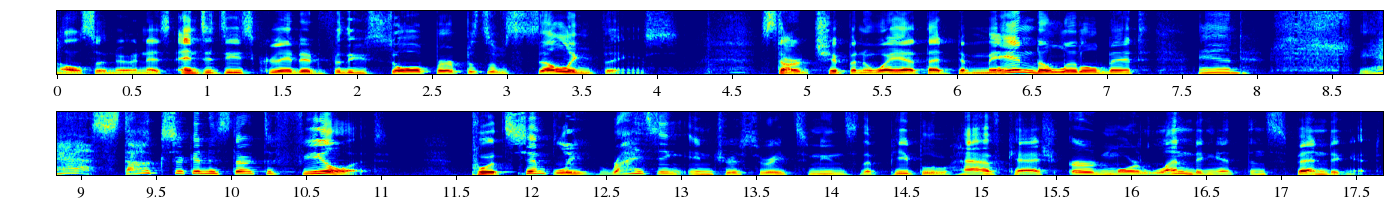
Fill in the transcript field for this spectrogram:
also known as entities created for the sole purpose of selling things start chipping away at that demand a little bit and yeah, stocks are going to start to feel it. Put simply, rising interest rates means that people who have cash earn more lending it than spending it,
